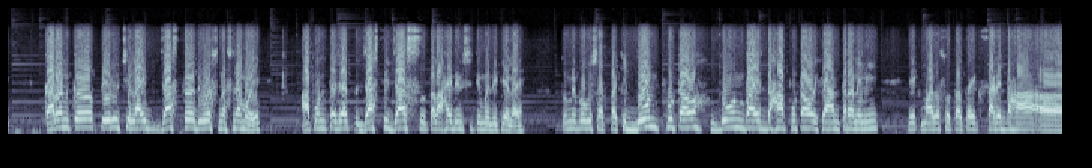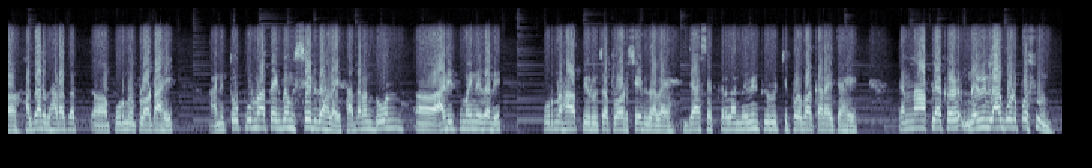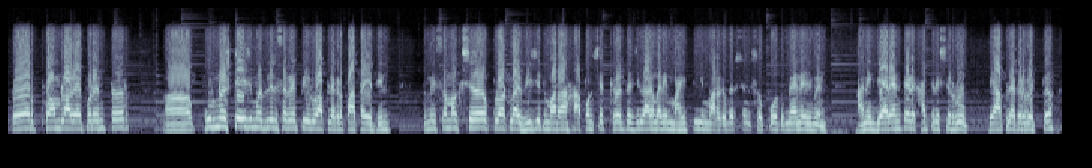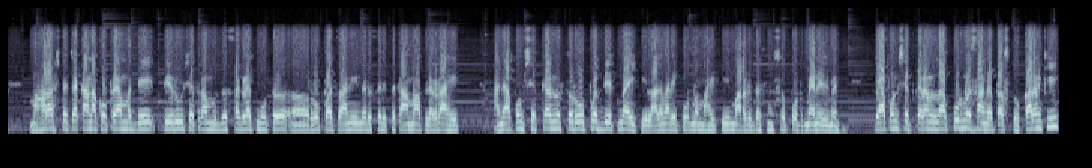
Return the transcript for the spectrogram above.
कारण क पेरूची लाईफ जास्त दिवस नसल्यामुळे आपण त्याच्यात जास्तीत जास्त त्याला हाय केला आहे तुम्ही बघू शकता की दोन फुटाव दोन बाय दहा फुटाव ह्या अंतराने मी एक माझा स्वतःचा एक साडे दहा हजार झाडाचा पूर्ण प्लॉट आहे. आणि तो पूर्ण आता एकदम सेट झाला आहे साधारण दोन अडीच महिने झाले पूर्ण हा पेरूचा प्लॉट सेट आहे ज्या शेतकऱ्याला नवीन पेरूची फळबाग करायची आहे त्यांना आपल्याकडं नवीन लागवडपासून तर फॉर्म लावल्यापर्यंत तर पूर्ण स्टेजमधले सगळे पेरू आपल्याकडे पाहता येतील. तुम्ही समक्ष प्लॉटला व्हिजिट मारा. आपण शेतकऱ्याला त्याची लागणारी माहिती मार्गदर्शन सपोर्ट मॅनेजमेंट आणि गॅरंटेड खात्रीशीर रूप हे आपल्याकडे भेटतं. महाराष्ट्राच्या कानाकोपऱ्यामध्ये पेरू क्षेत्रामध्ये सगळ्यात मोठं रोपाचं आणि नर्सरीचं काम आपल्याकडे आहे. आणि आपण शेतकऱ्यांना नुसतं रोपं देत नाही की लागणारी पूर्ण माहिती मार्गदर्शन सपोर्ट मॅनेजमेंट हे आपण शेतकऱ्यांना पूर्ण सांगत असतो. कारण की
